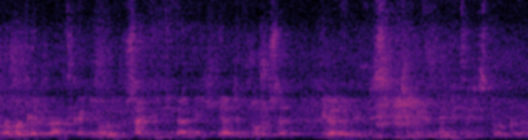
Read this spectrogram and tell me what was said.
ona bakarız artık. Hani yorulursak, bir dinlenme ihtiyacımız olursa bir ara veririz. İki bölümde bitiririz programı.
